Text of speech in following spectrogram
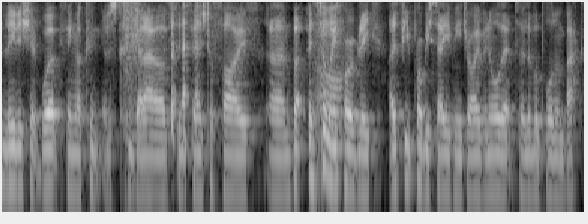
leadership work thing. I couldn't, I just couldn't get out of. Didn't finish till five. Um, but in some ways, probably I'd probably saved me driving all the way to Liverpool and back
